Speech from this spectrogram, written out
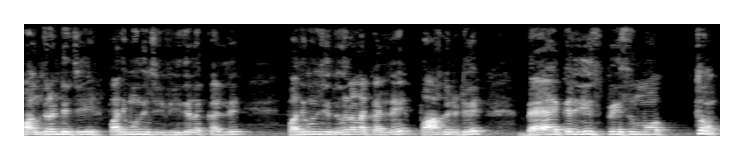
പന്ത്രണ്ട് ഇഞ്ച് പതിമൂന്ന് ഇഞ്ച് വീതിയുള്ള കല്ല് പതിമൂന്ന് ഇഞ്ച് നീളമുള്ള കല്ല് പാക്കിട്ടിട്ട് ബാക്കിൽ ഈ സ്പേസ് മൊത്തം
